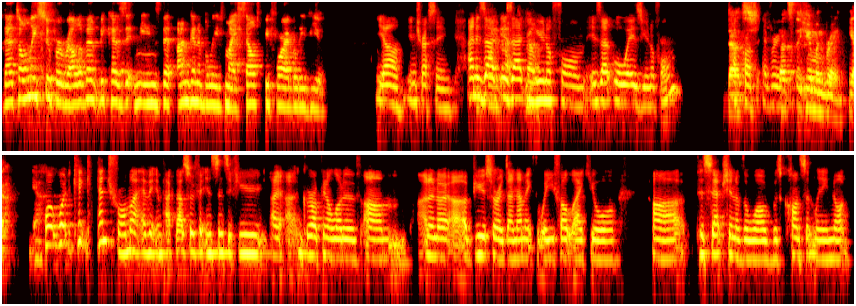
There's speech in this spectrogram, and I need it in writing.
That's only super relevant because it means that I'm going to believe myself before I believe you. Yeah, interesting. And is that is that uniform? Is that always uniform? That's every. That's the human brain. Yeah. Yeah. What what can, can trauma ever impact that? So, for instance, if you I, I grew up in a lot of um, I don't know uh, abuse or a dynamic where you felt like your uh, perception of the world was constantly not being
